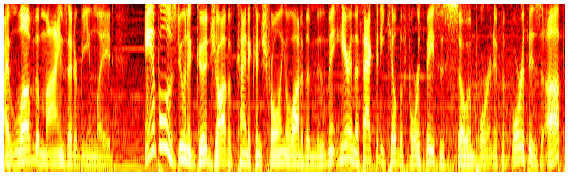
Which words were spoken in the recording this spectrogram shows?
I love the mines that are being laid. Ample is doing a good job of kind of controlling a lot of the movement here, and the fact that he killed the fourth base is so important. If the fourth is up,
